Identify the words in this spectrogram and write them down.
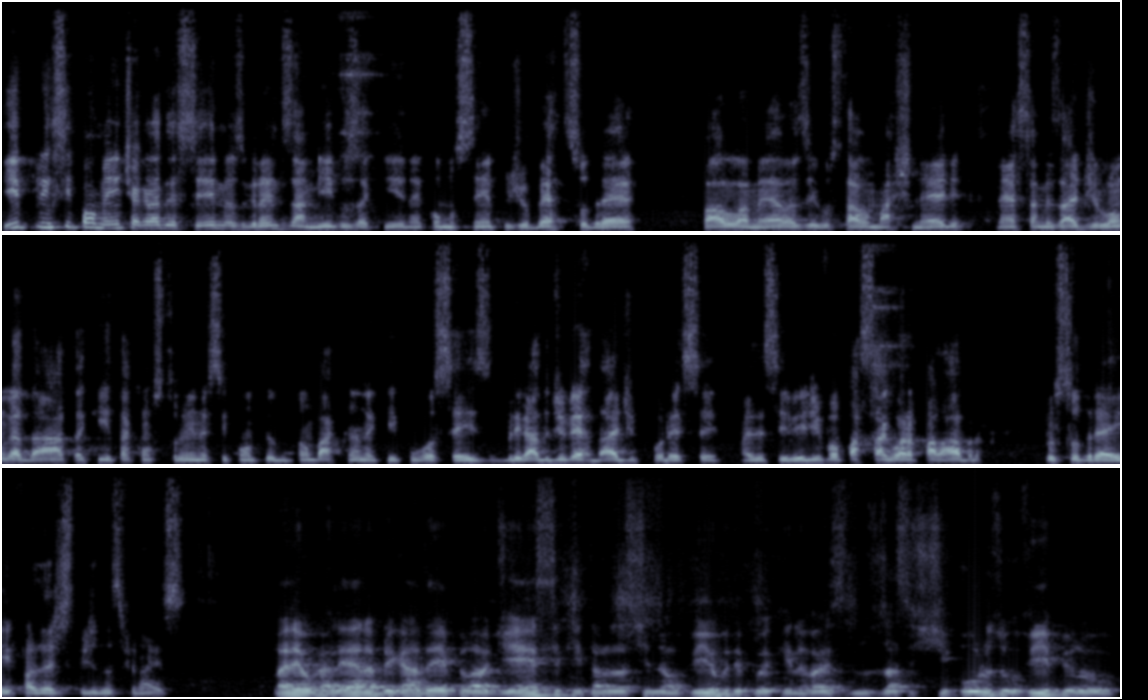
E principalmente agradecer meus grandes amigos aqui, né, como sempre, Gilberto Sudré, Paulo Lamelas e Gustavo Martinelli, né, essa amizade de longa data que está construindo esse conteúdo tão bacana aqui com vocês. Obrigado de verdade por esse, mais esse vídeo e vou passar agora a palavra para o Sudré aí fazer as despedidas finais. Valeu, galera. Obrigado aí pela audiência, quem está nos assistindo ao vivo, depois quem vai nos assistir ou nos ouvir pelo,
